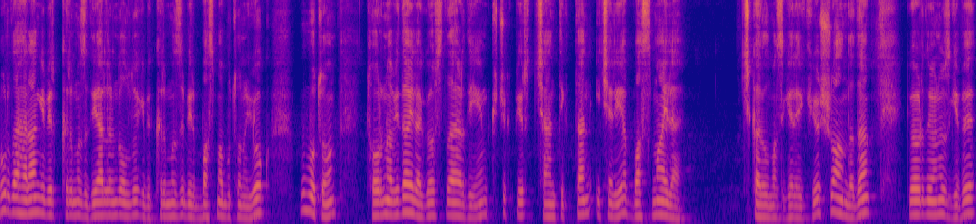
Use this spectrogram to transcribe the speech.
Burada herhangi bir kırmızı diğerlerinde olduğu gibi kırmızı bir basma butonu yok. Bu buton tornavida ile gösterdiğim küçük bir çentikten içeriye basmayla çıkarılması gerekiyor. Şu anda da gördüğünüz gibi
